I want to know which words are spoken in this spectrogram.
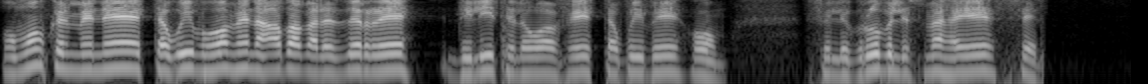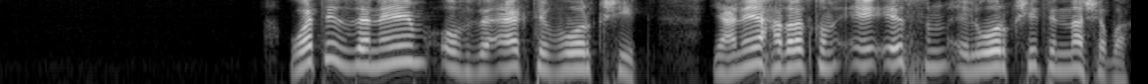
وممكن من إيه تبويب home هنا أضغط على زر إيه delete اللي هو في تبويب إيه home في ال group اللي اسمها إيه cell What is the name of the active worksheet? يعني إيه حضراتكم؟ إيه اسم ال worksheet النشطة؟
